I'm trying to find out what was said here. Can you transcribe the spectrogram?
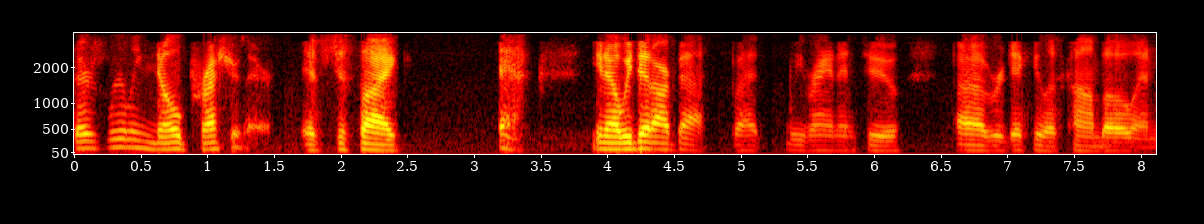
there's really no pressure there. It's just like, eh, you know, we did our best, but we ran into a ridiculous combo, and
